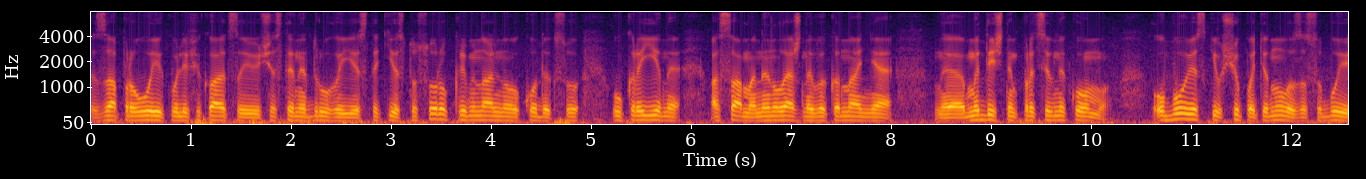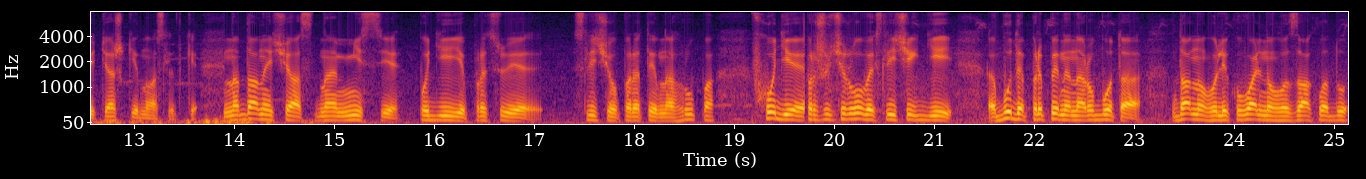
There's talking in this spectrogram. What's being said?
за правовою кваліфікацією частини 2 статті 140 Кримінального кодексу України, а саме неналежне виконання е, медичним працівником обов'язків, що потягнуло за собою тяжкі наслідки. На даний час на місці події працює слідчо-оперативна група. В ході першочергових слідчих дій буде припинена робота даного лікувального закладу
